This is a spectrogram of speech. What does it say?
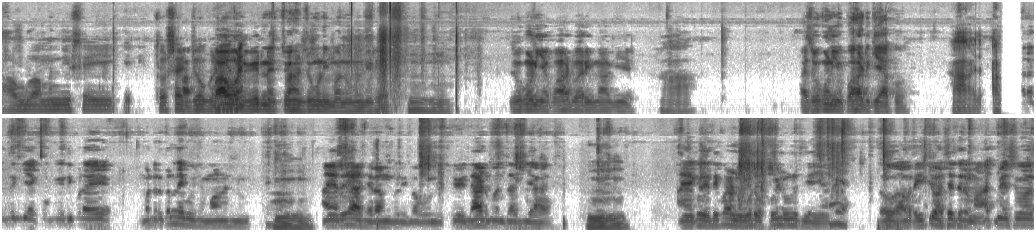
આવડવા આ મંદિર છે એ ચોસઠ જોગણી બાવન વીર ને ચૌહાણ જોગણીમાંનું મંદિર છે. જોગણીયા પહાડવાળી માં આવીએ. હા. આ જોગણિયો પહાડ કે આખો. હા આ- જગ્યાએ કોઈ એ મર્ડર કરી નાખ્યું છે માણસનું? નું. અહીંયા રહ્યા છે રામગરી બાપુની. એવી દાઢ બનતા ગયા હે. અહીંયા કોઈ દીપડાનું મોટું ખુલ્લું નથી અહીંયા. હવે આ રીચવા ક્ષેત્રમાં આત્મેશ્વર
